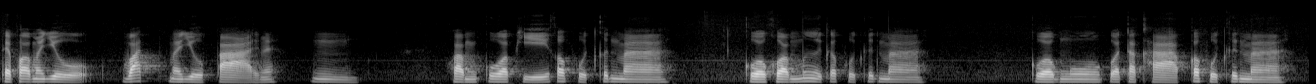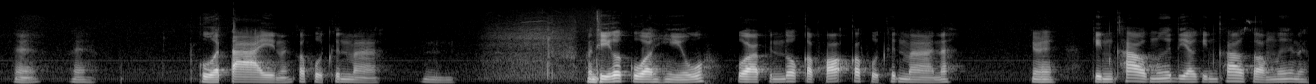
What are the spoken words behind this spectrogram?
แต่พอมาอยู่วัดมาอยู่ป่าใช่ไหมอืม ความกลัวผีก็ผุดขึ้นมา กลัวความมืดก็ผุดขึ้นมา กลัวงูกลัวตะขาบก็ผุดขึ้นมานะนะกลัวตายนะก็ผุดขึ้นมา อืมบางทีก็กลัวหิว กลัวเป็นโรคกระเพาะก็ผุดขึ้นมานะ ใช่ไหมกินข้าวมื้อเดียวกินข้าวสองมื้อนะ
